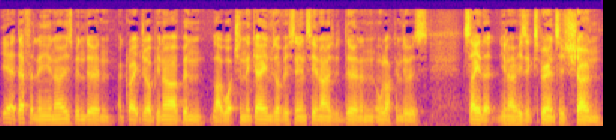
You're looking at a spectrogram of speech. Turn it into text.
Yeah, definitely. You know, he's been doing a great job. You know, I've been like watching the games, obviously, and seeing how he's been doing, and all I can do is say that you know his experience has shown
